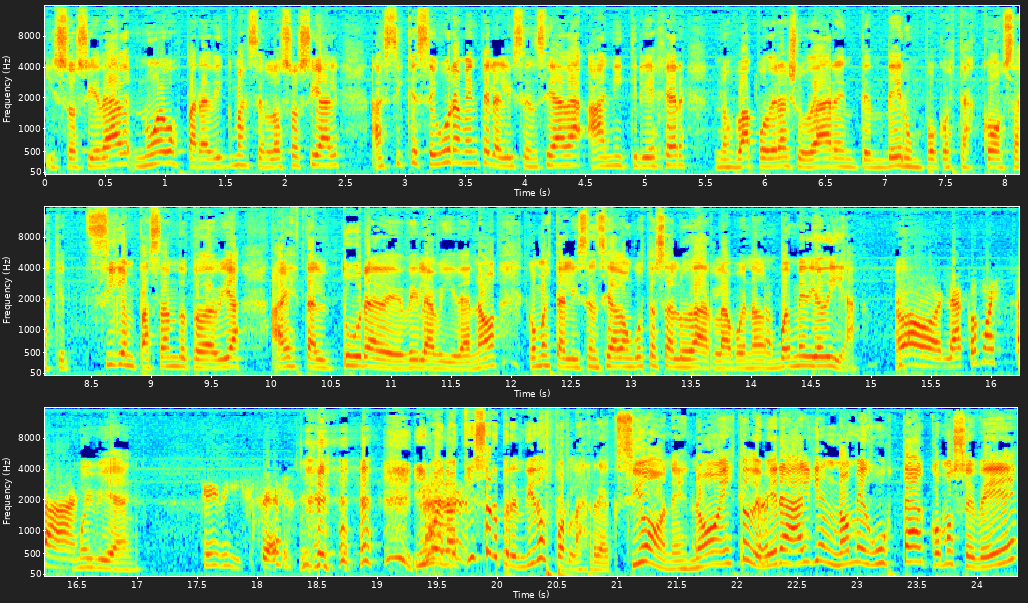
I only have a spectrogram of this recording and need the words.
y Sociedad, Nuevos Paradigmas en lo Social, así que seguramente la licenciada Annie Krieger nos va a poder ayudar a entender un poco estas cosas que siguen pasando todavía a esta altura de, la vida, ¿no? ¿Cómo está, licenciada? Un gusto saludarla. Bueno, buen mediodía. Hola, ¿cómo están? Muy bien. ¿Qué dice? y bueno, aquí sorprendidos por las reacciones, ¿no? Esto de ver a alguien no me gusta cómo se ve,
